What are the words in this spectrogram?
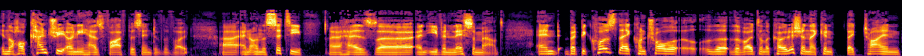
in the whole country only has 5% of the vote, uh, and on the city uh, has uh, an even less amount. And, but because they control the, the vote on the coalition, they can, they try and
